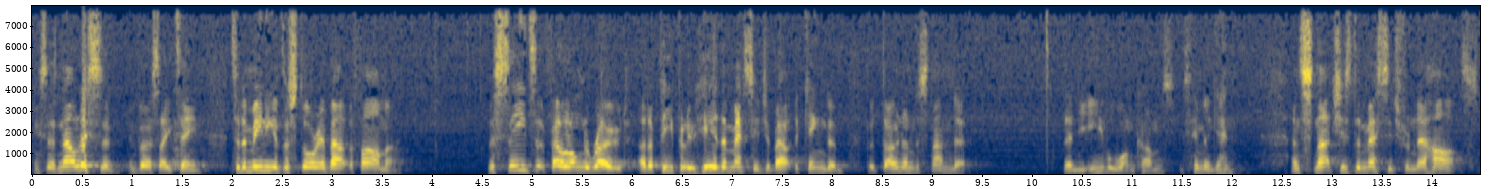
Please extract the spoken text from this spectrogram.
He says, Now listen, in verse 18, to the meaning of the story about the farmer. The seeds that fell along the road are the people who hear the message about the kingdom but don't understand it. Then the evil one comes, it's him again, and snatches the message from their hearts.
